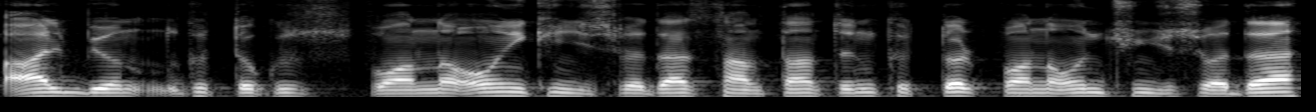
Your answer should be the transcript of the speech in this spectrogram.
Albion 49 puanla 12. sırada. Southampton 44 puanla 13. sırada.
